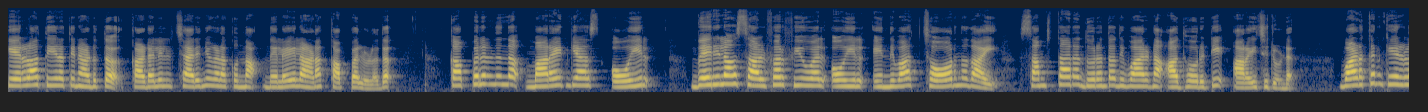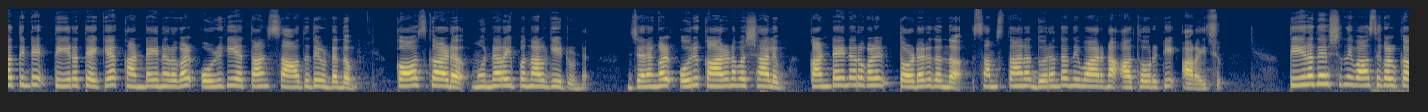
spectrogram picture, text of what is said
കേരള തീരത്തിനടുത്ത് കടലിൽ ചരിഞ്ഞുകിടക്കുന്ന നിലയിലാണ് കപ്പലുള്ളത്. കപ്പലിൽ നിന്ന് marine gas oil very low sulphur fuel oil എന്നിവ ചോർന്നതായി സംസ്ഥാന ദുരന്ത നിവാരണ അതോറിറ്റി അറിയിച്ചിട്ടുണ്ട്. വടക്കൻ കേരളത്തിന്റെ തീരത്തേക്ക് കണ്ടെയ്നറുകൾ ഒഴുകിയെത്താൻ സാധ്യതയുണ്ടെന്നും കോസ്റ്റ് ഗാർഡ് മുന്നറിയിപ്പ് നൽകിയിട്ടുണ്ട്. ജനങ്ങൾ ഒരു കാരണവശാലും കണ്ടെയ്നറുകളിൽ തുടരുതെന്ന് സംസ്ഥാന ദുരന്ത നിവാരണ അതോറിറ്റി അറിയിച്ചു. തീരദേശ നിവാസികൾക്ക്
